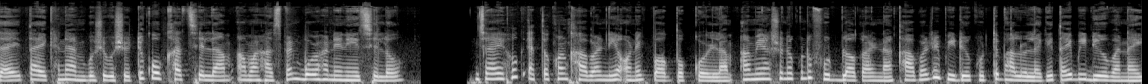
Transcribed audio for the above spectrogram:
যায়। তাই এখানে আমি বসে বসে একটু কোক খাচ্ছিলাম। আমার হাজব্যান্ড বোরহানে নিয়েছিল। যাই হোক, এতক্ষণ খাবার নিয়ে অনেক বক বক করলাম। আমি আসলে কোনো ফুড ব্লগার না। খাবারের ভিডিও করতে ভালো লাগে, তাই ভিডিও বানাই।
